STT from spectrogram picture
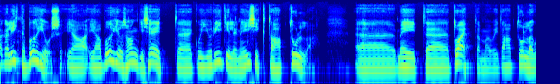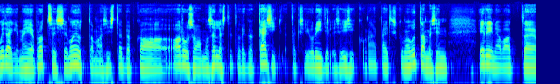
väga lihtne põhjus ja, ja põhjus ongi see, et äh, kui juriidiline isik tahab tulla meid äh, toetama või tahab tulla kuidagi meie protsessi mõjutama, siis ta peab ka aru saama sellest, et teda ka käsitletakse juriidilise isikuna, et näiteks kui me võtame siin erinevad äh,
